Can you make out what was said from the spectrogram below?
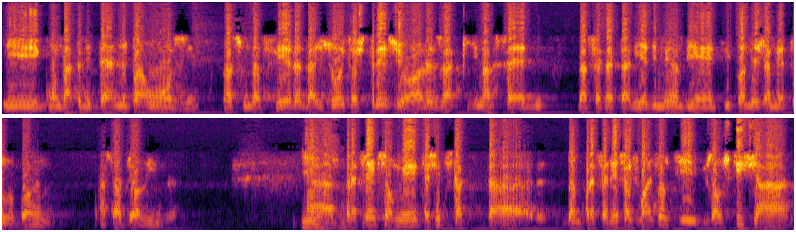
e com data de término para 11, para segunda-feira, das 8 às 13 horas, aqui na sede da Secretaria de Meio Ambiente e Planejamento Urbano, na cidade de Olinda. Uh, preferencialmente, a gente está tá dando preferência aos mais antigos, aos que já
